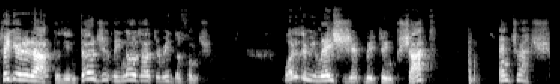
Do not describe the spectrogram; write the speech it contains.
figured it out because he intelligently knows how to read the Chumash. What is the relationship between Pshat and Drash?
